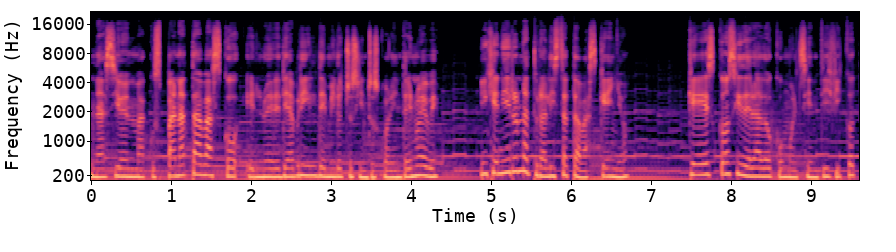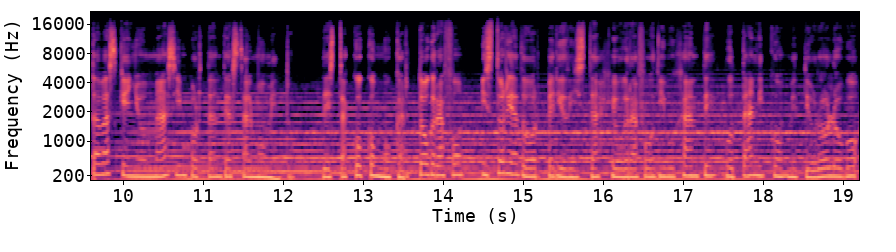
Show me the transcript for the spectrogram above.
nació en Macuspana, Tabasco, el 9 de abril de 1849. Ingeniero naturalista tabasqueño, que es considerado como el científico tabasqueño más importante hasta el momento. Destacó como cartógrafo, historiador, periodista, geógrafo, dibujante, botánico, meteorólogo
